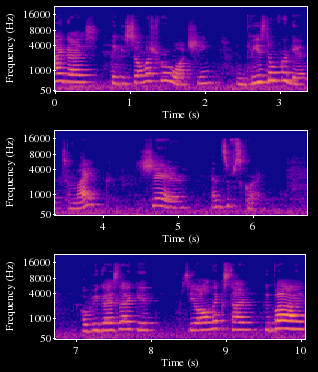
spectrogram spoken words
Hi guys! Thank you so much for watching and please don't forget to like, share, and subscribe. Hope you guys like it. See you all next time. Goodbye!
